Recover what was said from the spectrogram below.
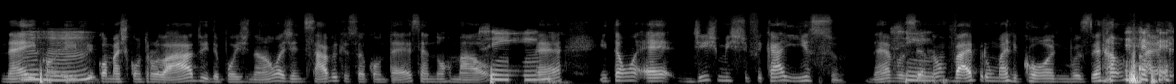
né? E, co- e uhum, ficou mais controlado e depois não. A gente sabe que isso acontece, é normal, sim, né? Então é desmistificar isso, né? Você Sim. não vai para um manicômio, você não vai,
